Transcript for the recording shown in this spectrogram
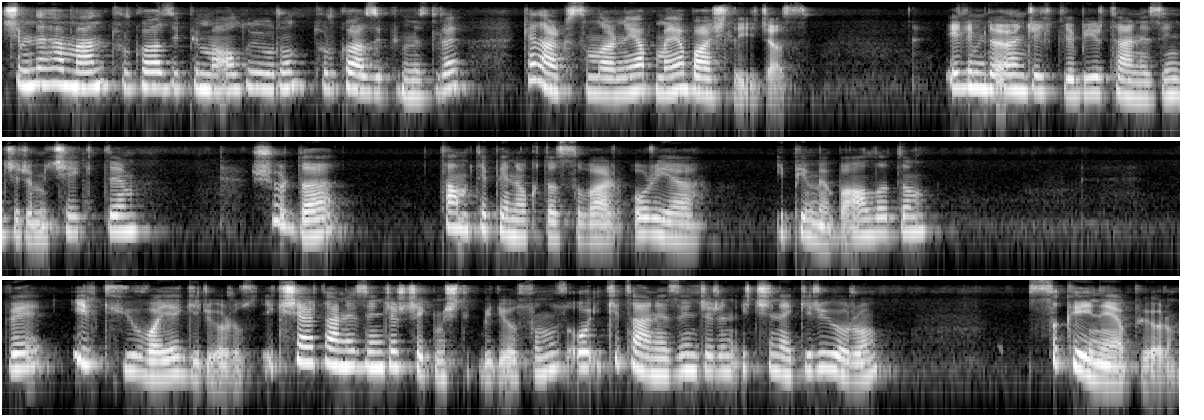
Şimdi hemen turkuaz ipimi alıyorum. Turkuaz ipimizle kenar kısımlarını yapmaya başlayacağız. Elimde öncelikle bir tane zincirimi çektim. Şurada tam tepe noktası var. Oraya ipimi bağladım. Ve ilk yuvaya giriyoruz. İkişer tane zincir çekmiştik biliyorsunuz. O iki tane zincirin içine giriyorum. Sık iğne yapıyorum.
